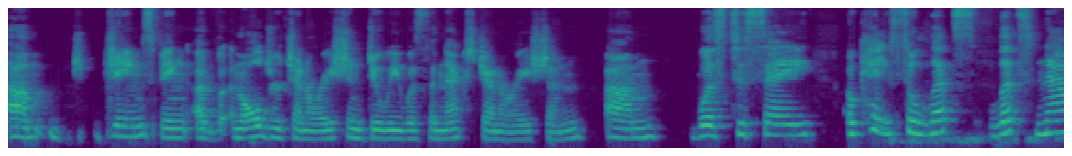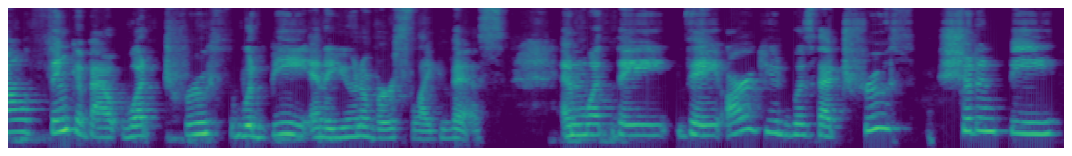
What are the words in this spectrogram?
Um, James being of an older generation, Dewey was the next generation. Um, was to say, okay, so let's let's now think about what truth would be in a universe like this. And what they they argued was that truth shouldn't be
